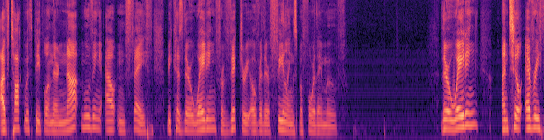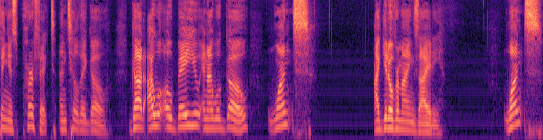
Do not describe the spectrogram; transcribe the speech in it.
I've talked with people and they're not moving out in faith because they're waiting for victory over their feelings before they move. They're waiting until everything is perfect until they go. God, I will obey you and I will go once I get over my anxiety. Once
